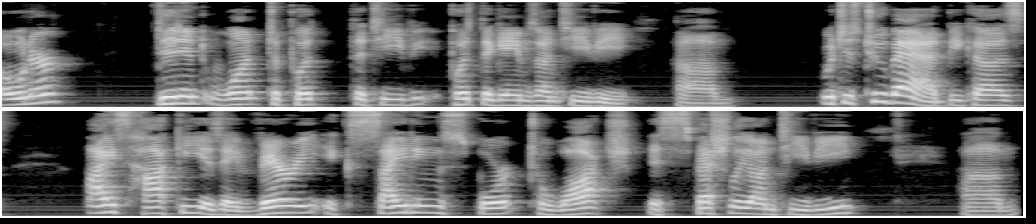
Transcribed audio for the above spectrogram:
owner didn't want to put the TV put the games on TV, um, which is too bad because ice hockey is a very exciting sport to watch, especially on TV. Um,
